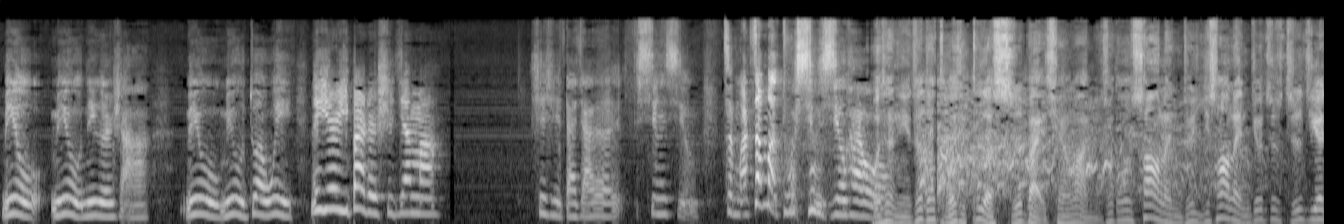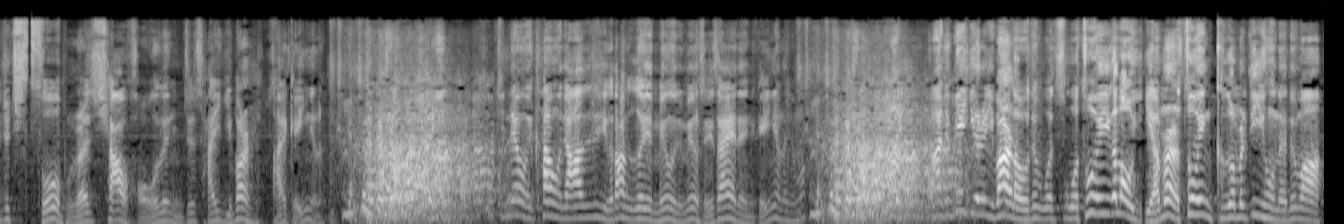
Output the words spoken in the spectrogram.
没有没有那个啥，没有没有段位，那一人一半的时间吗？谢谢大家的星星，怎么这么多星星？还有不是你这都多少个十百千万，你这都上来，你这一上来你就就直接就锁我脖子掐我喉子，你这才一半儿才给你了。今天我一看我家这几个大哥也没有没有谁在的，你给你了行吗？啊，就别一人一半了，我我我作为一个老爷们儿，作为你哥们弟兄的对吗？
